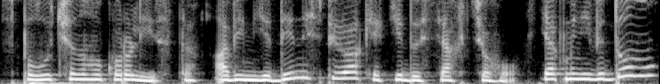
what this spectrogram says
Сполученого Королівства, а він єдиний співак, який досяг цього. Як мені відомо,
